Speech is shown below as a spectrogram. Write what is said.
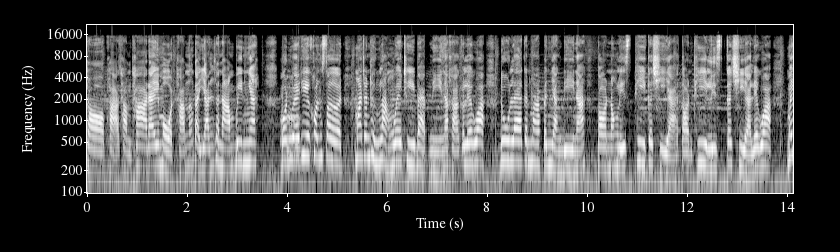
ชอบค่ะทำท่าได้หมดทำตั้งแต่ยันสนามบินไง บนเวทีคอนเสิร์ต มาจนถึงหลังเวทีแบบนี้นะคะ ก็เรียกว่าดูแลกันมาเป็นอย่างดีนะ ตอนน้องลิสพี่ก็เชียร์ตอนพี่ลิสก็เชียร์เรียกว่าไม่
